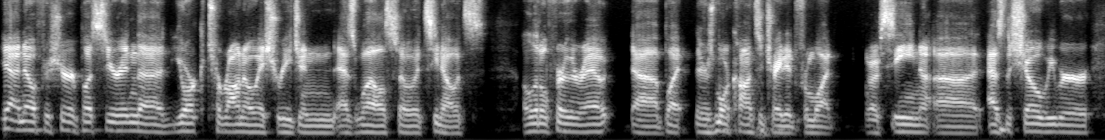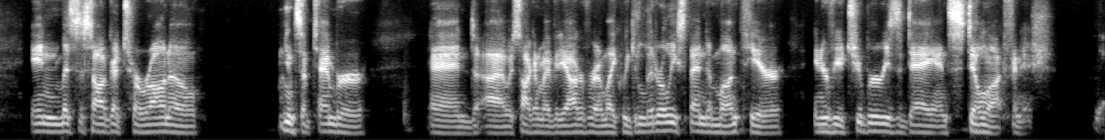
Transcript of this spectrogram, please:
Yeah, no, for sure. Plus you're in the York Toronto-ish region as well, so it's you know, it's a little further out, uh, but there's more concentrated from what I've seen uh, as the show we were in Mississauga, Toronto in September. And I was talking to my videographer. I'm like, we could literally spend a month here, interview two breweries a day, and still not finish. Yeah.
